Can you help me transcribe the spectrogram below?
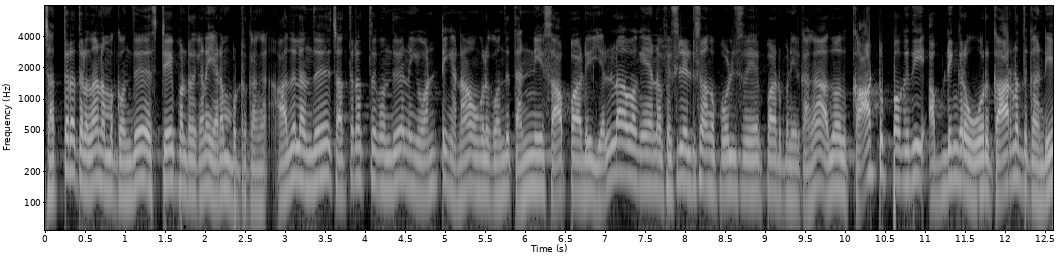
சத்திரத்தில் தான் நமக்கு வந்து ஸ்டே பண்ணுறதுக்கான இடம் போட்டிருக்காங்க. அதுலேருந்து சத்திரத்துக்கு வந்து நீங்கள் வந்துட்டிங்கன்னா உங்களுக்கு வந்து தண்ணி சாப்பாடு எல்லா வகையான ஃபெசிலிட்டிஸும் அங்கே போலீஸ் ஏற்பாடு பண்ணியிருக்காங்க. அதுவும் அது காட்டுப்பகுதி அப்படிங்கிற ஒரு காரணத்துக்காண்டி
